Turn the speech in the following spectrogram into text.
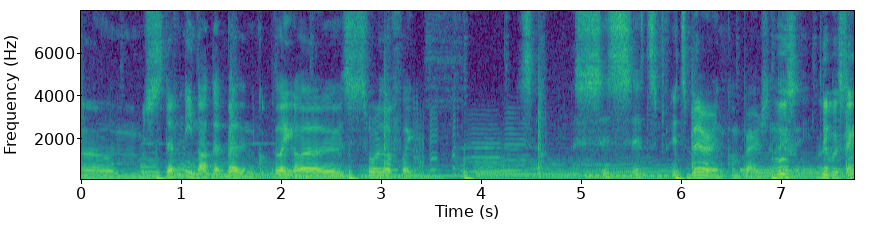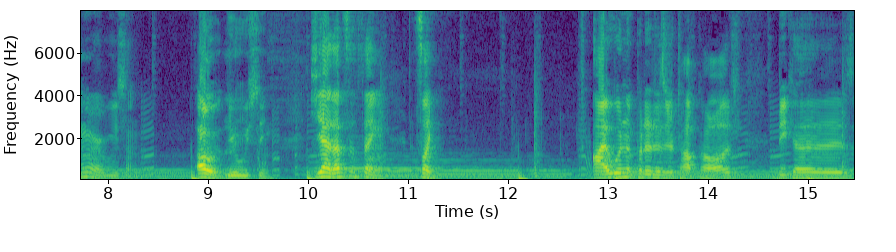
um is definitely not that bad in like uh it's sort of like it's it's it's, better in comparison. I Lu- think. Lee Woo Sing or Wheaton? Oh, Lee Woo Sing. Yeah, that's the thing. It's like I wouldn't put it as your top college because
